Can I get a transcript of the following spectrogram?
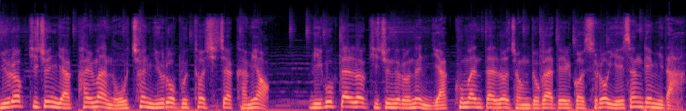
유럽 기준 약 8만 5천 유로부터 시작하며 미국 달러 기준으로는 약 9만 달러 정도가 될 것으로 예상됩니다.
